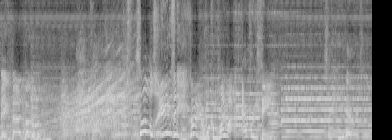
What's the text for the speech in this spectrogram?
Big bad bugaboo. Oh god, this This one. level's easy! Good, we'll complain about everything. 'Cause I hate everything.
